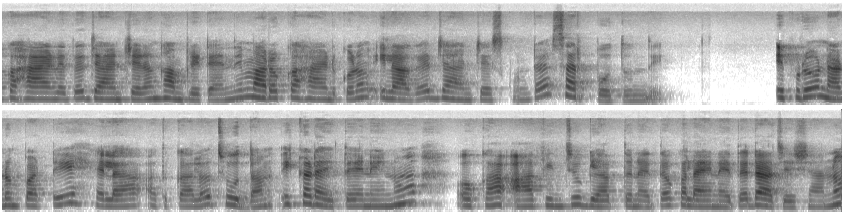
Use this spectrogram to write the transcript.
ఒక హ్యాండ్ అయితే జాయింట్ చేయడం కంప్లీట్ అయింది. మరొక హ్యాండ్ కూడా ఇలాగే జాయింట్ చేసుకుంటే సరిపోతుంది. ఇప్పుడు నడుం పట్టి ఎలా అతకాలో చూద్దాం. ఇక్కడైతే నేను ఒక హాఫ్ ఇంచు గ్యాప్తోనైతే ఒక లైన్ అయితే డ్రా చేశాను.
